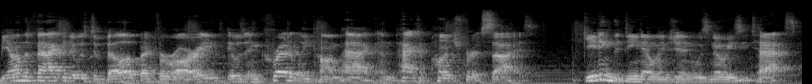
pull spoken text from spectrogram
Beyond the fact that it was developed by Ferrari, it was incredibly compact and packed a punch for its size. Getting the Dino engine was no easy task.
